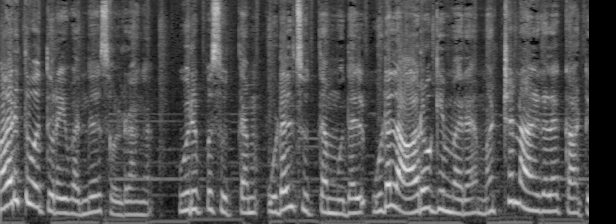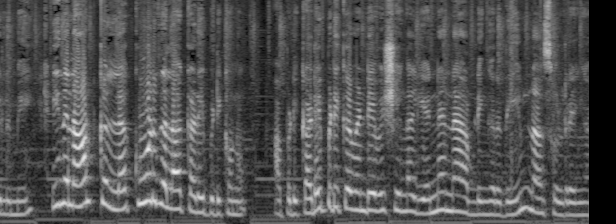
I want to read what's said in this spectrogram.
மருத்துவத்துறை வந்து சொல்றாங்க. உறுப்பு சுத்தம் உடல் சுத்தம் முதல் உடல் ஆரோக்கியம் வர மற்ற நாள்களை காட்டிலுமே இந்த நாட்கள்ல கூடுதலா கடைபிடிக்கணும். அப்படி கடைபிடிக்க வேண்டிய விஷயங்கள் என்னென்ன அப்படிங்கறதையும் நான் சொல்றேங்க.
